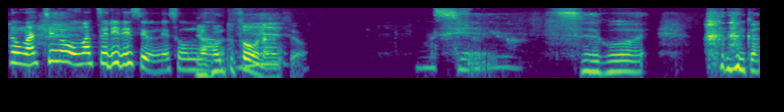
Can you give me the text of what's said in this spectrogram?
そう町のお祭りですよね、そんいな。や、本当そうなんですよ。面白いすごい。なんか、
